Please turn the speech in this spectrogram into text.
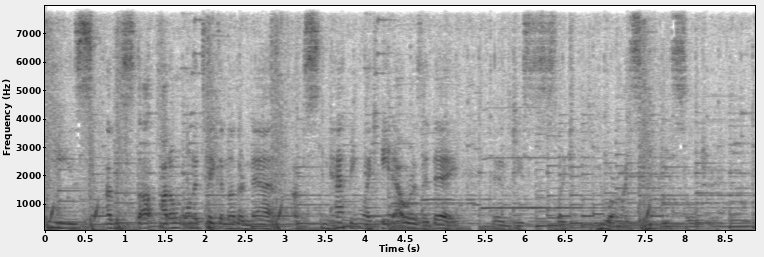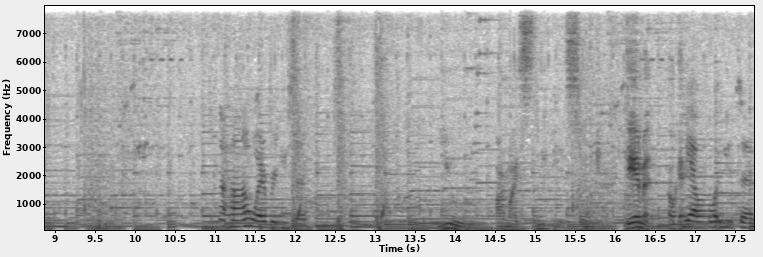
please, I've stopped. I don't want to take another nap. I'm napping like eight hours a day. And Jesus is like, you are my sleepiest soldier. Uh huh. Whatever you said. You are my sleepiest soldier. Damn it. Okay. Yeah, what you said.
